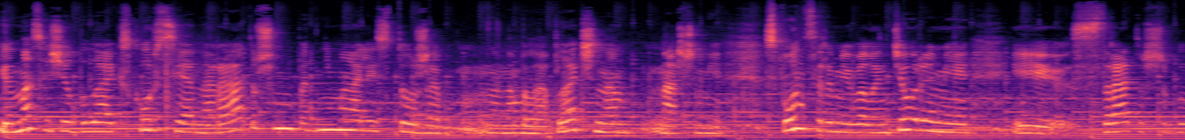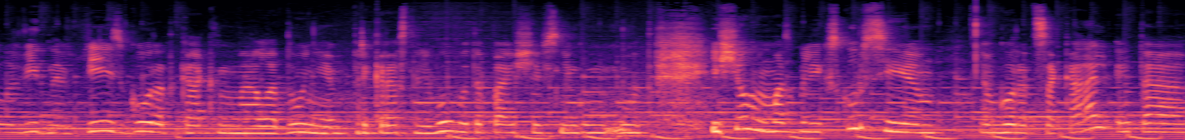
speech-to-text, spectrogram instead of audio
И у нас еще была экскурсия на ратушу, мы поднимались, тоже она была оплачена нашими спонсорами, волонтерами. И с ратуши было видно весь город как на ладони фоне прекрасно Львов, утопающий в снегу. Вот. Еще у нас были экскурсии в город Сокаль, это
